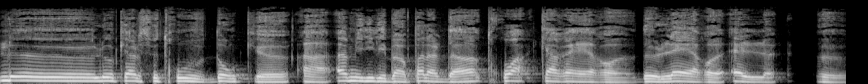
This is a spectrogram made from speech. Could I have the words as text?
Le local se trouve donc euh, à Amélie-les-Bains, Palalda, 3 carrères de l'air L, euh,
